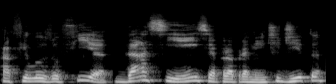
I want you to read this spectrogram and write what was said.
a filosofia da ciência propriamente dita.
